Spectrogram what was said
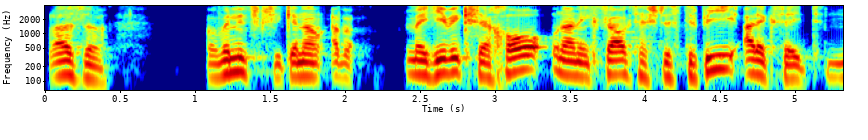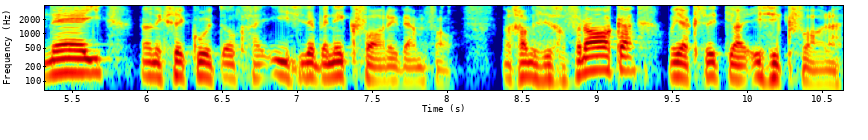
also, bin ich gewesen? Genau, aber wir haben jeweils gekommen und dann habe ich gefragt, hast du das dabei? Er hat gesagt, nein. Dann habe ich gesagt, gut, okay, easy, dann bin ich gefahren in dem Fall. Dann kann man sich fragen und ich habe gesagt, ja, ich bin gefahren.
